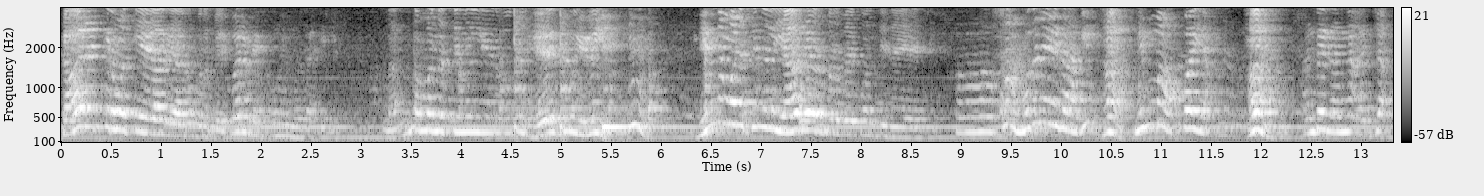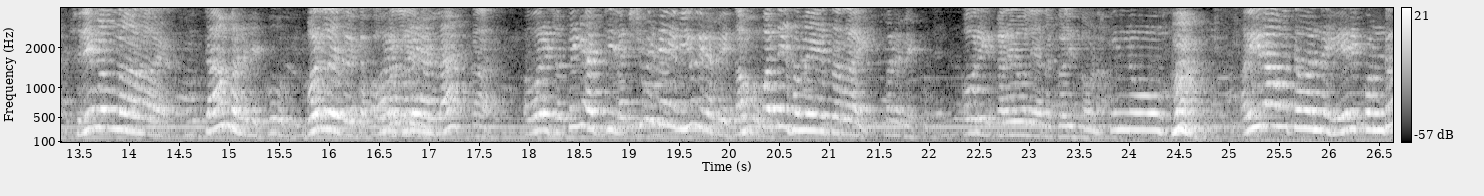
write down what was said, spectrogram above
ಕಾರ್ಯಕ್ರಮಕ್ಕೆ ಯಾರ್ಯಾರು ಬರಬೇಕು? ಬರಬೇಕು ಎಂಬುದಾಗಿ. ನನ್ನ ಮನಸ್ಸಿನಲ್ಲಿ ಇರುವುದು ಹೇಗೂ ಇರಲಿ. ನಿನ್ನ ಮನಸ್ಸಿನಲ್ಲಿ ಯಾರ್ಯಾರು ಬರಬೇಕು ಅಂತಿದೆ? ಮೊದಲನೇದಾಗಿ. ನಿಮ್ಮ ಅಪ್ಪಯ್ಯ. ಅಂದ್ರೆ ನನ್ನ ಅಜ್ಜ. ಶ್ರೀಮನ್ನಾರಾಯಣ. ಮುದ್ದಾಂ ಬರಬೇಕು ಬರಲೇಬೇಕಪ್ಪ ಅವರ. ಅಲ್ಲ. ಅವರ ಜೊತೆಗೆ ಅಜ್ಜಿ ಲಕ್ಷ್ಮೀ ದೇವಿಯೂ ಇರಬೇಕು. ದಂಪತಿ ಸಮೇತರಾಗಿ. ಬರಬೇಕು. ಅವರಿಗೆ ಕರೆಯೋಲೆಯನ್ನು ಕಳಿಸೋಣ. ಇನ್ನು ಐರಾವತವನ್ನ ಏರಿಕೊಂಡು.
